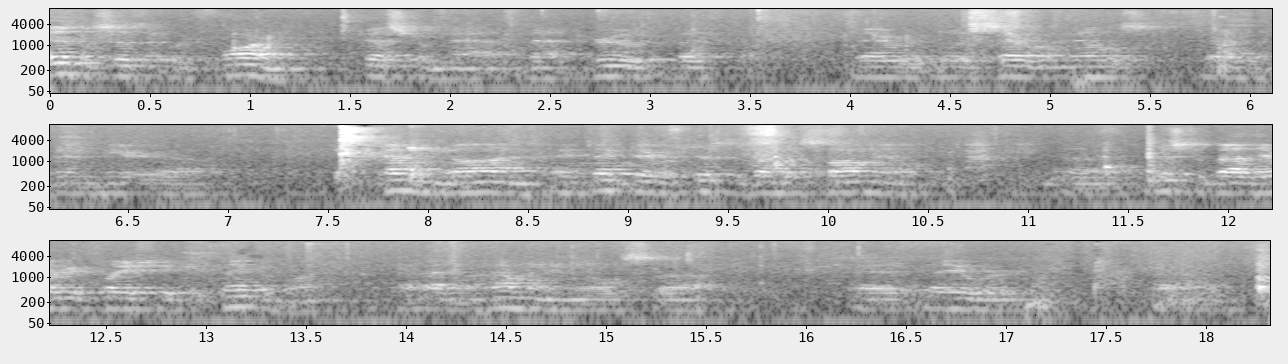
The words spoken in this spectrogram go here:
businesses that were formed just from that, that group. But there were, several mills that have been here, uh, come and gone. I think there was just about a sawmill, uh, just about every place you could think of one. I don't know how many mills, uh, uh, they were, uh,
